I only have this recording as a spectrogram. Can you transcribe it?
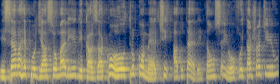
E se ela repudiar seu marido e casar com outro, comete adultério. Então o Senhor foi taxativo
